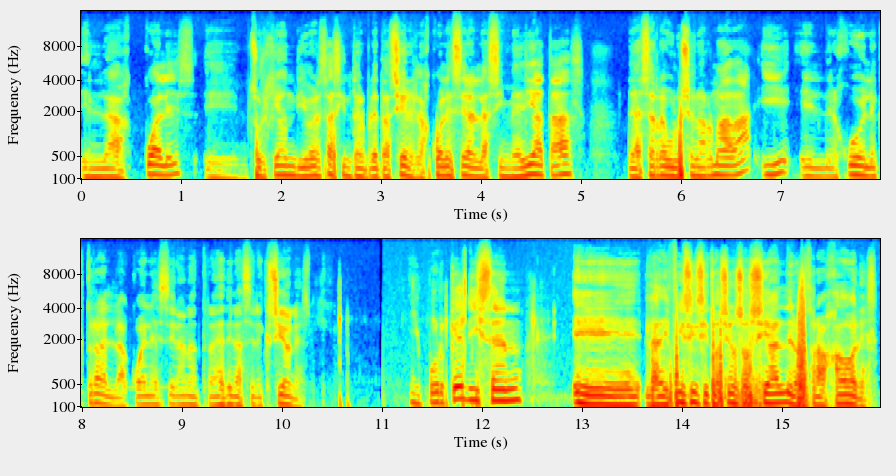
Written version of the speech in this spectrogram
en las cuales eh, surgieron diversas interpretaciones, las cuales eran las inmediatas de hacer revolución armada y el del juego electoral, las cuales eran a través de las elecciones. ¿Y por qué dicen eh, la difícil situación social de los trabajadores?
